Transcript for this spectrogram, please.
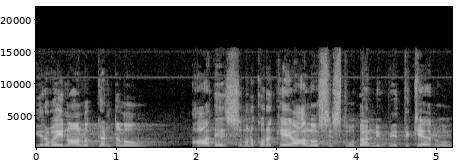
ఇరవై నాలుగు గంటలు ఆ కొరకే ఆలోచిస్తూ దాన్ని వెతికారు.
